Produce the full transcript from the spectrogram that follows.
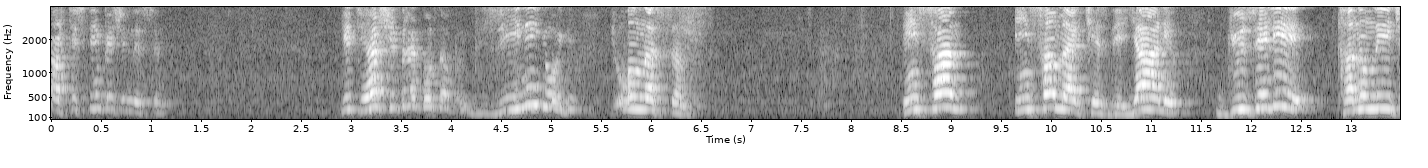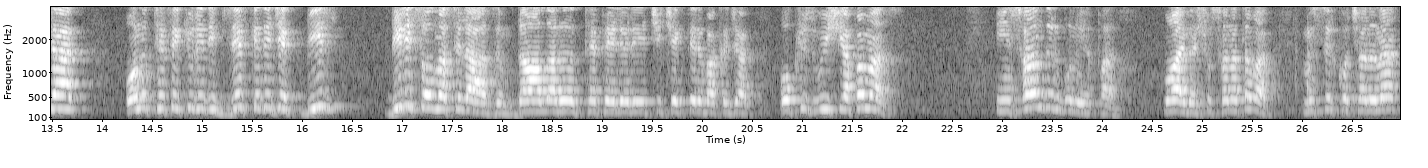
Artistliğin peşindesin. Git her şeyi bırak orada. Zihni yo yoğunlaşsın. İnsan, insan merkezli. Yani güzeli tanımlayacak, onu tefekkür edip zevk edecek bir birisi olması lazım. Dağları, tepeleri, çiçekleri bakacak. Öküz bu işi yapamaz. İnsandır bunu yapan. Vay be şu sanata bak. Mısır koçanına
